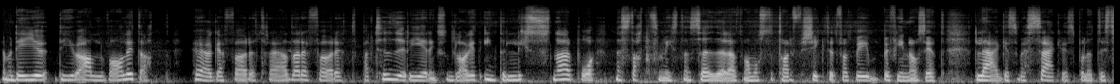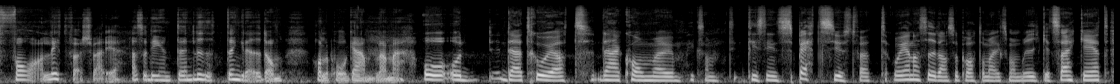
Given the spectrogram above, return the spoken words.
Ja, men det, är ju, det är ju allvarligt att höga företrädare för ett parti i regeringsunderlaget inte lyssnar på när statsministern säger att man måste ta det försiktigt för att vi befinner oss i ett läge som är säkerhetspolitiskt farligt för Sverige. Alltså det är ju inte en liten grej de håller på att gambla med. Och, och där tror jag att det här kommer liksom till sin spets just för att å ena sidan så pratar man liksom om rikets säkerhet,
